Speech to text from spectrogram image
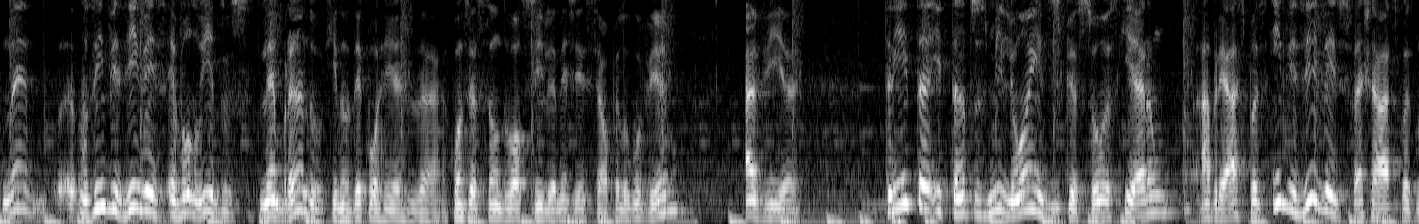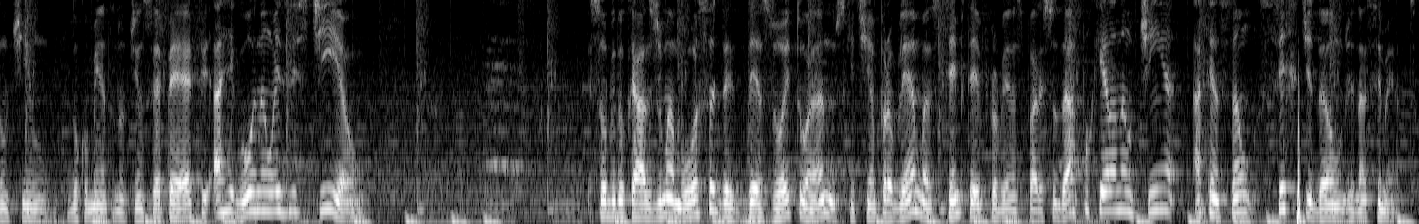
né, os invisíveis evoluídos. Lembrando que no decorrer da concessão do auxílio emergencial pelo governo, havia trinta e tantos milhões de pessoas que eram, abre aspas, invisíveis, fecha aspas, não tinham documento, não tinham CPF, a rigor não existiam. Soube do caso de uma moça de 18 anos que tinha problemas, sempre teve problemas para estudar, porque ela não tinha, atenção, certidão de nascimento.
